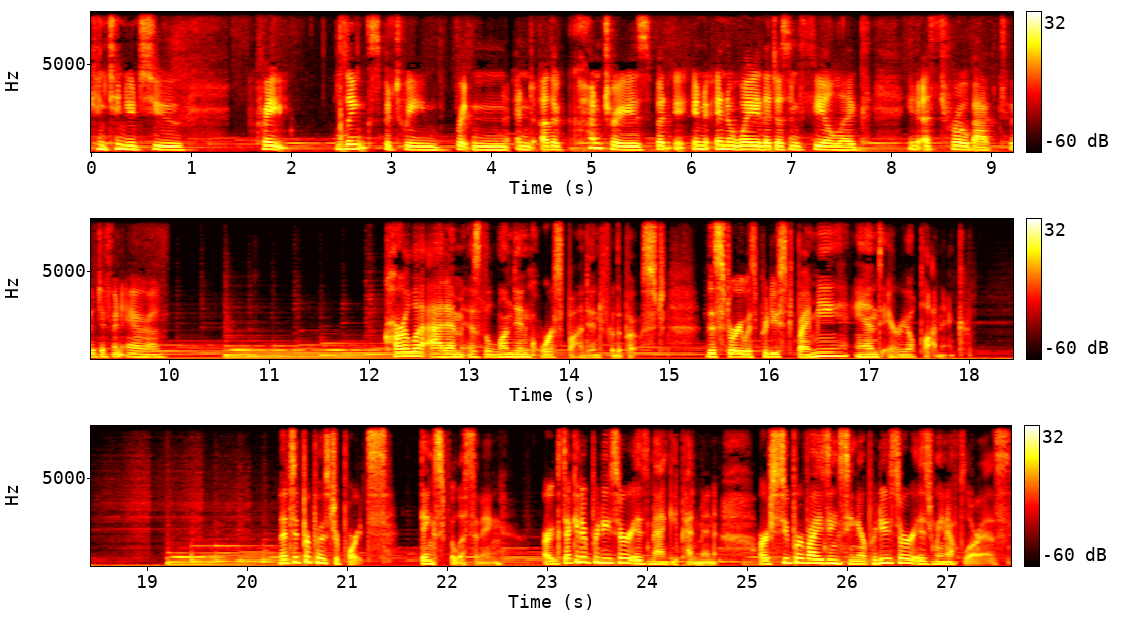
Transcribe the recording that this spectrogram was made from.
continue to create links between Britain and other countries, but in, in a way that doesn't feel like you know a throwback to a different era. Karla Adam is the London correspondent for The Post. This story was produced by me and Ariel Plotnick. That's it for Post Reports. Thanks for listening. Our executive producer is Maggie Penman. Our supervising senior producer is Reena Flores.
